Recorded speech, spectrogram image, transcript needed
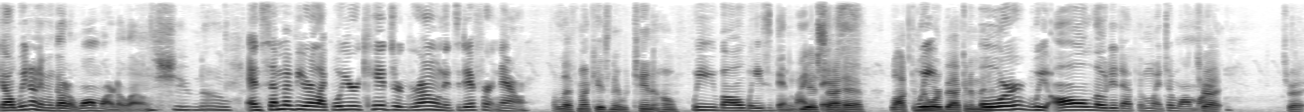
Y'all, we don't even go to Walmart alone. Shoot, no. And some of you are like, "Well, your kids are grown. It's different now." I left my kids when they were 10 at home. We've always been like yes, this. I have. Locked the We- door back in a minute. Or we all loaded up and went to Walmart. That's right. That's right.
